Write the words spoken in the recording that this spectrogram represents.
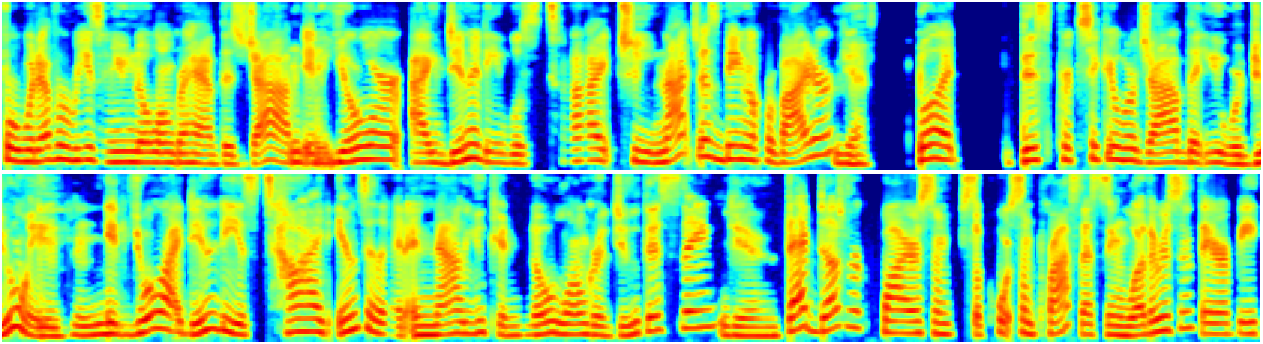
for whatever reason you no longer have this job, if Mhm. your identity was tied to not just being a provider, Yes. but this particular job that you were doing, Mhm. if your identity is tied into that and now you can no longer do this thing, Yeah. that does require some support, some processing, whether it's in therapy,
